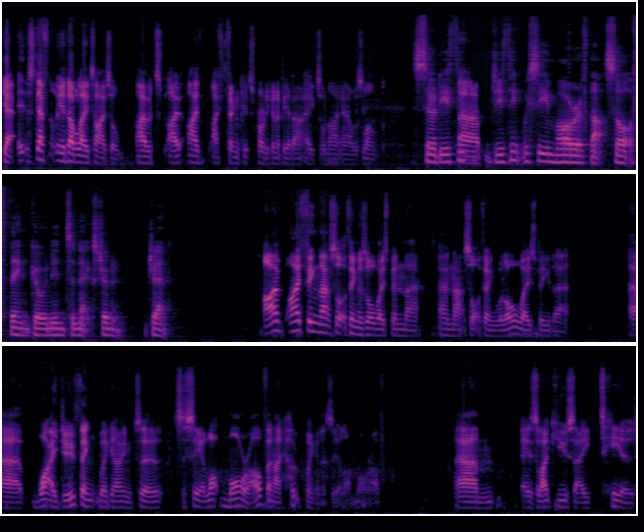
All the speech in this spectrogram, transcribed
yeah, it's definitely a double A title. I would, I, I, I think it's probably going to be about eight or nine hours long. So do you think? Uh, do you think we see more of that sort of thing going into next gen? Gen. I, I think that sort of thing has always been there, and that sort of thing will always be there. Uh, what I do think we're going to, to see a lot more of, and I hope we're going to see a lot more of, um, is like you say, tiered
